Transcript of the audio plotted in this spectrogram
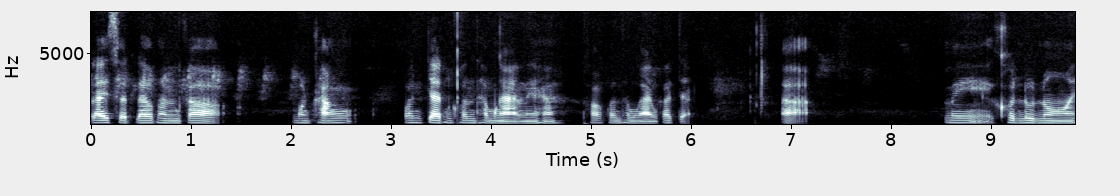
ไลฟ์สดแล้วมันก็บางครั้ง วันจันทร์คนทำงานไงคะพอคนทำงานก็จะอ่าไม่คนดูน้อย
